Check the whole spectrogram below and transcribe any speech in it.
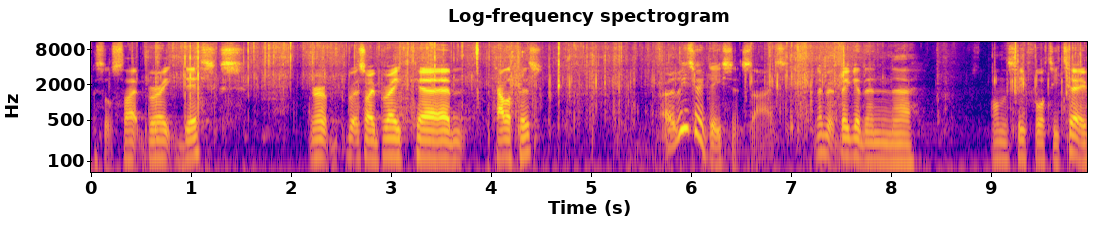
This looks like brake discs. Or, sorry, brake um, calipers. Oh, these are a decent size. They're a bit bigger than uh, on the C42.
